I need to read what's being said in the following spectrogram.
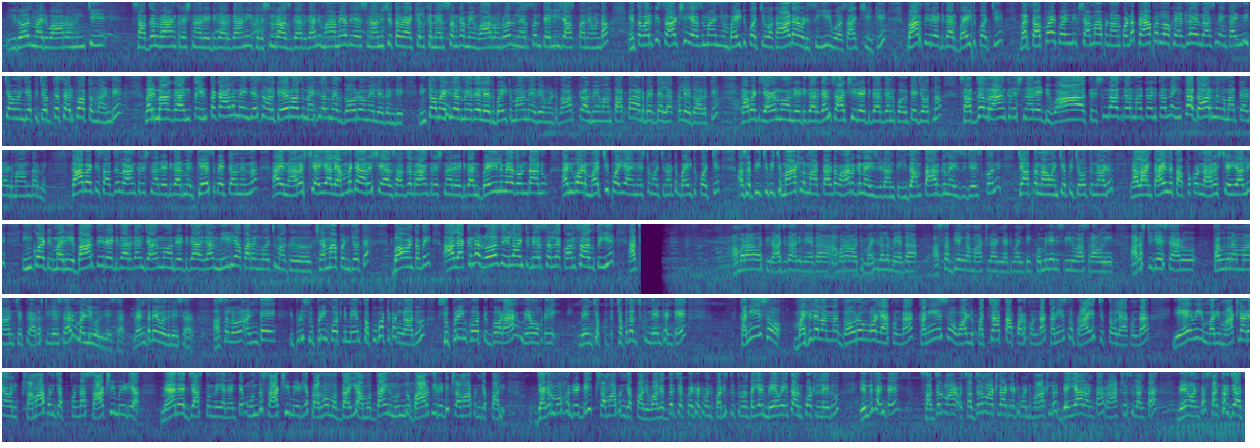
ఈరోజు మరి వారం నుంచి సజ్జల రామకృష్ణారెడ్డి గారు కానీ కృష్ణరాజు గారు కానీ మా మీద చేసిన అనుచిత వ్యాఖ్యలకు నిరసనగా మేము వారం రోజులు నిరసన తెలియజేస్తానే ఉండం. ఇంతవరకు సాక్షి యాజమాన్యం బయటకు వచ్చి ఒక ఆడావిడ సీఈఓ సాక్షికి భారతీరెడ్డి గారు బయటకు వచ్చి మరి తప్పు అయిపోయింది క్షమాపణ అనకుండా పేపర్లో ఒక హెడ్లైన్ రాసి మేము ఖండించామని చెప్పి చెప్తే సరిపోతుందండి మరి మాకు ఇంత ఇంతకాలం మేము చేసిన వాళ్ళకి ఏ రోజు మహిళల మీద గౌరవమే లేదండి. ఇంట్లో మహిళల మీదే లేదు బయట మా మీద ఏముంటుంది? ఆఫ్టర్ ఆల్ మేము అంత అత్త ఆడబిడ్డ లెక్కలేదు వాళ్ళకి. కాబట్టి జగన్మోహన్ రెడ్డి గారు కానీ సాక్షి రెడ్డి గారు కానీ ఒకటే చూస్తున్నాం సజ్జల రామకృష్ణారెడ్డి వా కృష్ణరాజు గారు మాట్లాడిన కన్నా ఇంకా దారుణంగా మాట్లాడాడు మా అందరినీ. కాబట్టి సజ్జల రామకృష్ణారెడ్డి గారి మీద కేసు పెట్టాం నిన్న. ఆయన అరెస్ట్ చేయాలి ఎమ్మటే అరెస్ట్ చేయాలి సజ్జల రామకృష్ణారెడ్డి గారిని. బెయిల్ మీద ఉండాను అని కూడా మర్చిపోయి ఆయన ఇష్టం వచ్చినట్టు బయటకు వచ్చి అసలు పిచ్చి పిచ్చి మాటలు మాట్లాడడం ఆర్గనైజ్డ్ అంతే ఇదంతా ఆర్గనైజ్ చేసుకొని చేస్తున్నాం అని చెప్పి చెబుతున్నాడు. అలాంటి ఆయన తప్పకుండా అరెస్ట్ చేయాలి. ఇంకోటి మరి భారతీ రెడ్డి గారు కానీ జగన్మోహన్ రెడ్డి గారు కానీ మీడియా పరంగా వచ్చి మాకు క్షమాపణ చూస్తే బాగుంటుంది. ఆ లెక్కన రోజు ఇలాంటి నిరసనలే కొనసాగుతాయి. అట్లా అమరావతి రాజధాని మీద అమరావతి మహిళల మీద అసభ్యంగా మాట్లాడినటువంటి కొమ్మినేని శ్రీనివాసరావుని అరెస్ట్ చేశారు. తగుదనమ్మా అని చెప్పి అరెస్ట్ చేశారు మళ్ళీ వదిలేశారు. వెంటనే వదిలేశారు. అసలు అంటే ఇప్పుడు సుప్రీంకోర్టుని మేము తప్పు పట్టడం కాదు. సుప్రీంకోర్టుకు కూడా మేము ఒకటి మేము చెప్ప చెప్పదలుచుకుంది ఏంటంటే కనీసం మహిళలన్న గౌరవం కూడా లేకుండా కనీసం వాళ్ళు పశ్చాత్తాపడకుండా కనీసం ప్రాయచిత్తం లేకుండా ఏమీ మరి మాట్లాడామని క్షమాపణ చెప్పకుండా సాక్షి మీడియా మేనేజ్ చేస్తుంది అని అంటే ముందు సాక్షి మీడియా ప్రథమ ముద్దాయి ఆ ముద్దాయిని ముందు భారతీరెడ్డి క్షమాపణ చెప్పాలి. జగన్మోహన్ రెడ్డి క్షమాపణ చెప్పాలి. వాళ్ళిద్దరు చెప్పేటటువంటి పరిస్థితులు ఉంటాయని మేమైతే అనుకోవట్లేదు ఎందుకంటే సజ్జలు మా సజ్జలు మాట్లాడినటువంటి మాటలు దెయ్యాలంట రాక్షసులంట మేమంట సంకర జాతి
